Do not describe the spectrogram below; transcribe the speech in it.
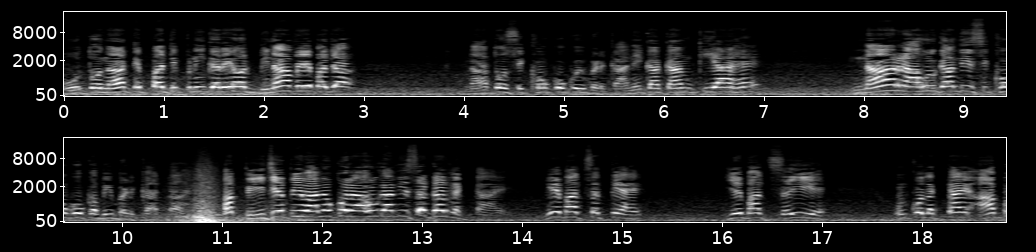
वो तो ना टिप्पा टिप्पणी करे और बिना वे बजा, ना तो सिखों को कोई भड़काने का काम किया है। ना राहुल गांधी सिखों को कभी भड़काता है। अब बीजेपी वालों को राहुल गांधी से डर लगता है। ये बात सत्य है। ये बात सही है। उनको लगता है अब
